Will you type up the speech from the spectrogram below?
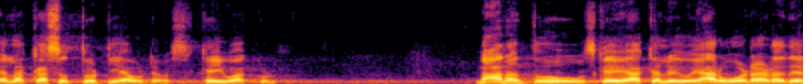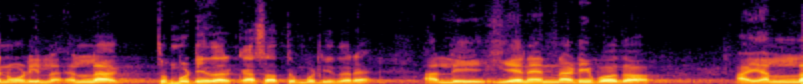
ಎಲ್ಲ ಕಸದ ತೊಟ್ಟಿ ಔಟವೆ ಸ್ಕೈ ವಾಕ್ಗಳು ನಾನಂತೂ ಸ್ಕೈ ವಾಕಲ್ಲಿ ಯಾರು ಓಡಾಡೋದೇ ನೋಡಿಲ್ಲ. ಎಲ್ಲ ತುಂಬಿಟ್ಟಿದ್ದಾರೆ, ಕಸ ತುಂಬಿಟ್ಟಿದ್ದಾರೆ. ಅಲ್ಲಿ ಏನೇನು ನಡಿಬೋದೋ ಆ ಎಲ್ಲ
